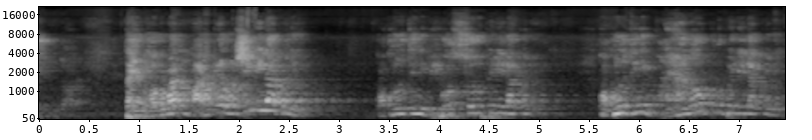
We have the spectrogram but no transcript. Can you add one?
সুন্দর। তাই ভগবান বারোটা রসে লীলা করে। কখনো তিনি বিভৎস রূপে লীলা করেন কখনো তিনি ভয়ানক রূপে লীলা করেন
